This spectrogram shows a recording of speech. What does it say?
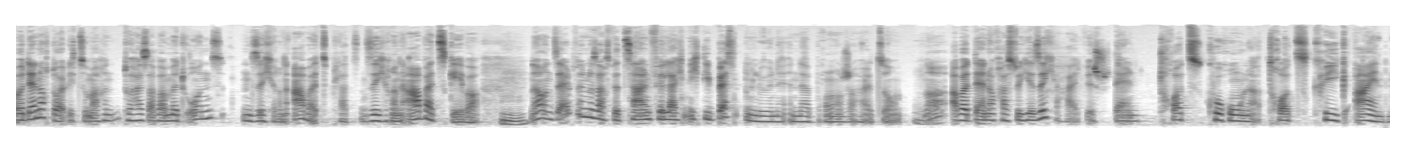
Aber dennoch deutlich zu machen, du hast aber mit uns einen sicheren Arbeitsplatz, einen sicheren Arbeitsgeber. Mhm. Ne? Und selbst wenn du sagst, wir zahlen vielleicht nicht die besten Löhne in der Branche halt so, mhm. ne? aber dennoch hast du hier Sicherheit. Wir stellen trotz Corona, trotz Krieg ein.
